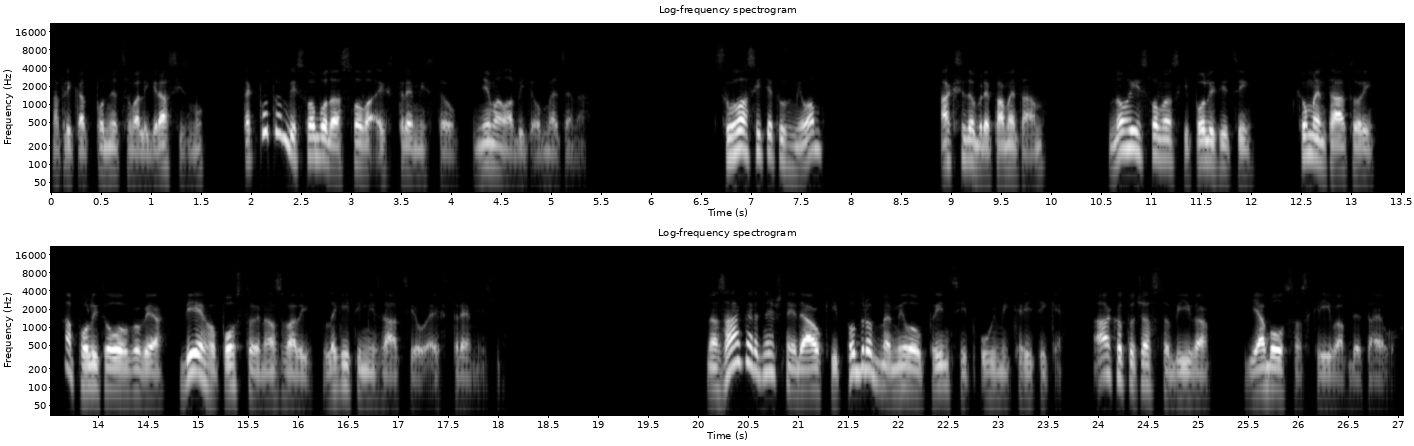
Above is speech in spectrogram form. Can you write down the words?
napríklad podnecovali k rasizmu, tak potom by sloboda slova extrémistov nemala byť obmedzená. Súhlasíte tu s Milom? Ak si dobre pamätám, mnohí slovenskí politici, komentátori a politológovia by jeho postoj nazvali legitimizáciou extrémizmu. Na záver dnešnej dávky podrobme Milov princíp újmy kritike. A ako to často býva, diabol sa skrýva v detailoch.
